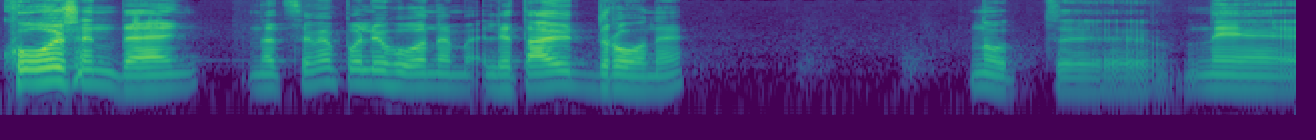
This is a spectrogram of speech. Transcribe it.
Кожен день над цими полігонами літають дрони. Ну, от, е, не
